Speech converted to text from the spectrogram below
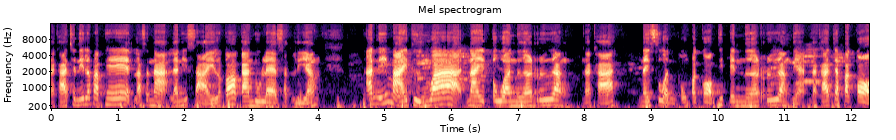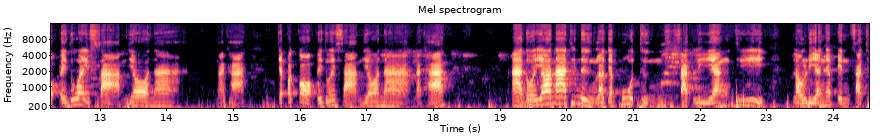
นะคะ ชนิดและประเภทลักษณะและนิสัยแล้วก็การดูแลสัตว์เลี้ยง อันนี้หมายถึงว่าในตัวเนื้อเรื่องนะคะ ในส่วนองค์ประกอบที่เป็นเนื้อเรื่องเนี่ยนะคะ จะประกอบไปด้วยสามย่อหน้านะคะ จะประกอบไปด้วยสามย่อหน้านะคะอ่าโดยย่อหน้าที่หนึ่งเราจะพูดถึงสัตว์เลี้ยงที่เราเลี้ยงเนี่ยเป็นสัตว์ช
